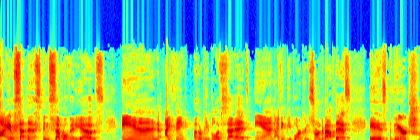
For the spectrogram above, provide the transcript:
I have said this in several videos, and I think other people have said it, and I think people are concerned about this, is they're tr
